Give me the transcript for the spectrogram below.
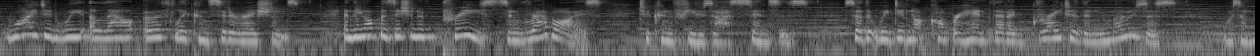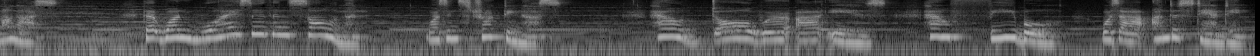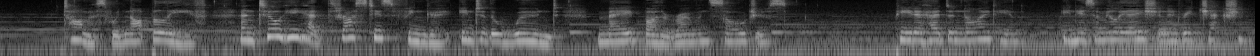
Why did we allow earthly considerations and the opposition of priests and rabbis to confuse our senses so that we did not comprehend that a greater than Moses was among us, that one wiser than Solomon was instructing us. How dull were our ears, how feeble was our understanding. Thomas would not believe until he had thrust his finger into the wound made by the Roman soldiers. Peter had denied him in his humiliation and rejection.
